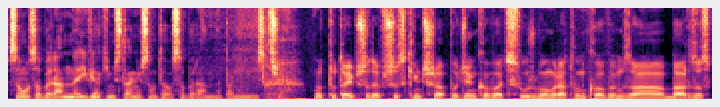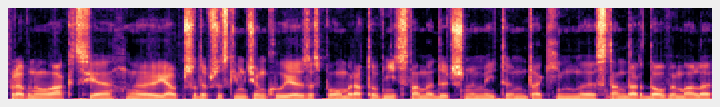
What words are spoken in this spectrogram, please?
są osoby ranne. I w jakim stanie są te osoby ranne, panie ministrze? No tutaj przede wszystkim trzeba podziękować służbom ratunkowym za bardzo sprawną akcję. E, ja przede wszystkim dziękuję zespołom ratownictwa medycznym i tym takim standardowym, ale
